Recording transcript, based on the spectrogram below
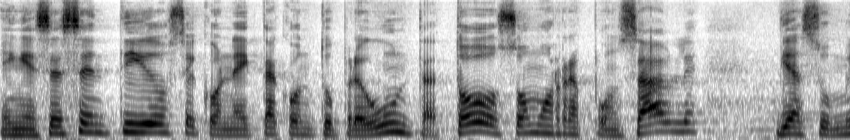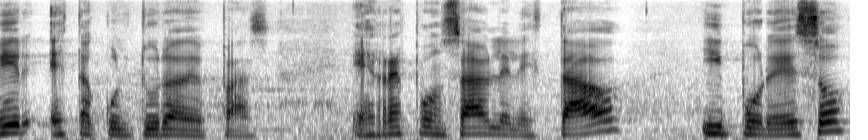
En ese sentido se conecta con tu pregunta. Todos somos responsables de asumir esta cultura de paz. Es responsable el Estado y por eso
